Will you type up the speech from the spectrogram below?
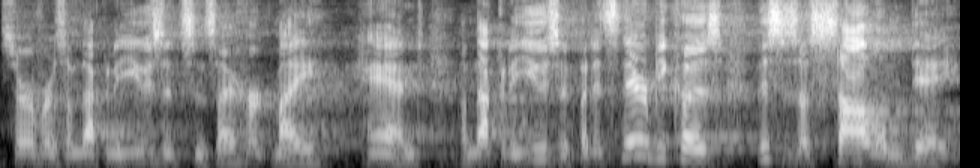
servers, I'm not going to use it since I hurt my hand. I'm not going to use it, but it's there because this is a solemn day.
